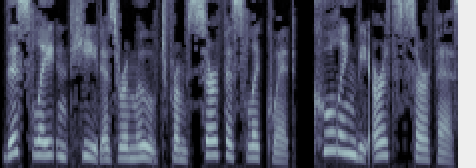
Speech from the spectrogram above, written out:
this latent heat is removed from surface liquid, cooling the Earth's surface.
